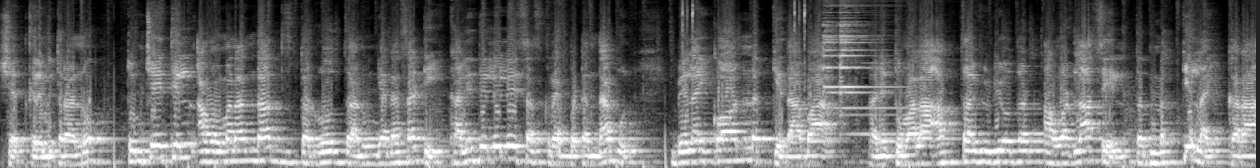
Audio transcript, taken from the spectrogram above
शेतकरी मित्रांनो तुमच्या येथील हवामान अंदाज दररोज जाणून घेण्यासाठी खाली दिलेले सबस्क्राईब बटन दाबून बेल आयकॉन नक्की दाबा. आणि तुम्हाला आजचा व्हिडिओ जर आवडला असेल तर नक्की लाईक करा.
